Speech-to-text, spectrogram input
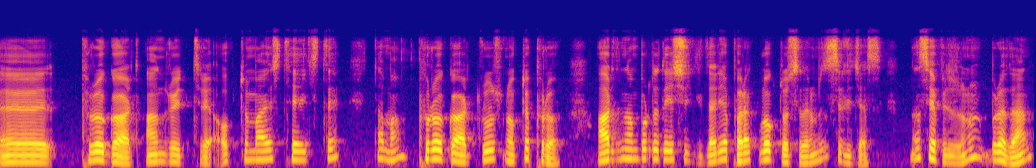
E, ProGuard Android-optimize txt. Tamam. ProGuard rules.pro. Ardından burada değişiklikler yaparak log dosyalarımızı sileceğiz. Nasıl yapacağız onu? Buradan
